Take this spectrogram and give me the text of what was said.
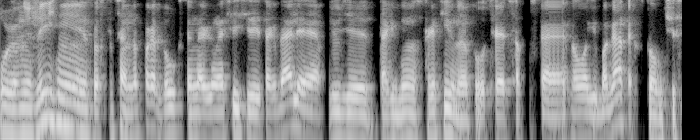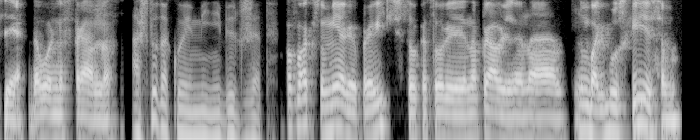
уровня жизни, просто цен на продукты, энергоносители и так далее, люди так демонстративно, получается, опускают налоги богатых в том числе. Довольно странно. А что такое мини-бюджет? По факту меры правительства, которые направлены на ну, борьбу с кризисом,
